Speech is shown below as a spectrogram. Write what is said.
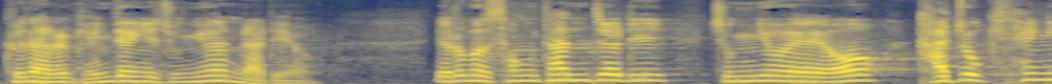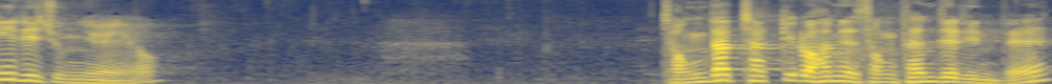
그날은 굉장히 중요한 날이에요. 여러분 성탄절이 중요해요. 가족 생일이 중요해요. 정답 찾기로 하면 성탄절인데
